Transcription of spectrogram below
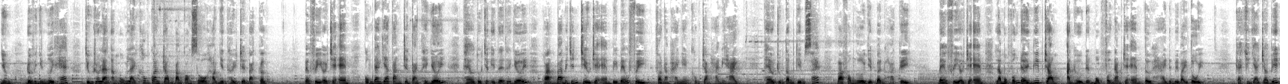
Nhưng đối với những người khác, chứng rối loạn ăn uống lại không quan trọng bằng con số họ nhìn thấy trên bàn cân. Béo phì ở trẻ em cũng đang gia tăng trên toàn thế giới. Theo Tổ chức Y tế Thế giới, khoảng 39 triệu trẻ em bị béo phì vào năm 2022. Theo Trung tâm Kiểm soát và Phòng ngừa Dịch bệnh Hoa Kỳ, Béo phì ở trẻ em là một vấn đề nghiêm trọng, ảnh hưởng đến 1 phần 5 trẻ em từ 2 đến 17 tuổi. Các chuyên gia cho biết,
